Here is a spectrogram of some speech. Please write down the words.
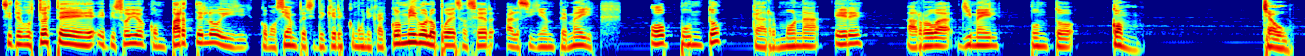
Si te gustó este episodio, compártelo y como siempre, si te quieres comunicar conmigo, lo puedes hacer al siguiente mail o.carmonaer.gmail.com. Chau.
